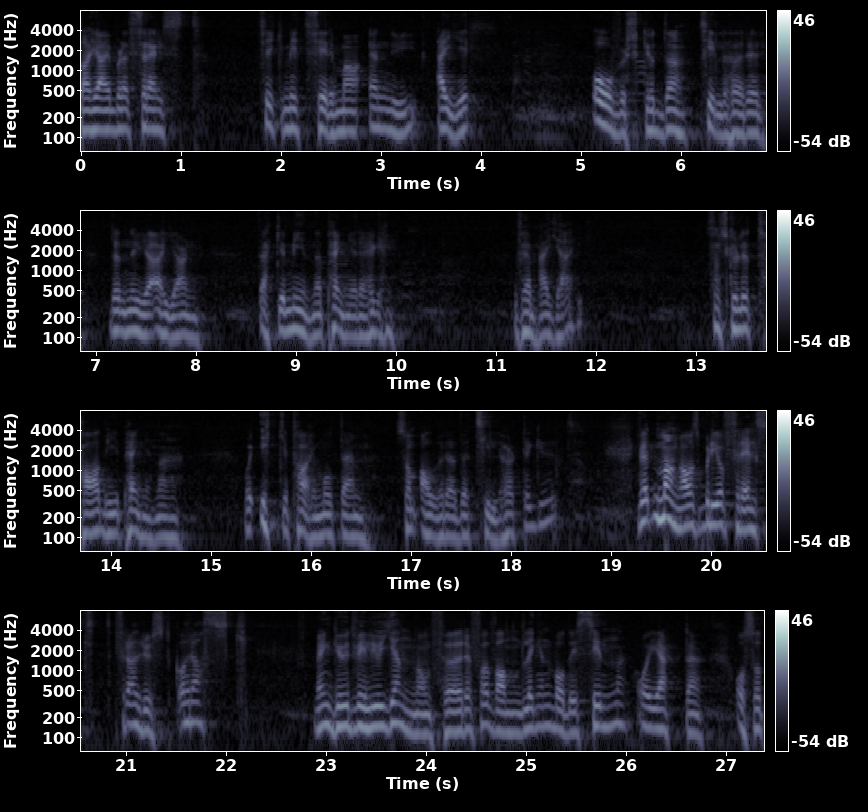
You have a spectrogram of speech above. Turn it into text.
da jeg ble frelst, fikk mitt firma en ny eier. Overskuddet tilhører den nye eieren. Det er ikke mine penger, Egil. Hvem er jeg som skulle ta de pengene og ikke ta imot dem som allerede tilhørte Gud? Vet, mange av oss blir jo frelst fra rusk og rask. Men Gud vil jo gjennomføre forvandlingen både i sinnet og i hjertet. Også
